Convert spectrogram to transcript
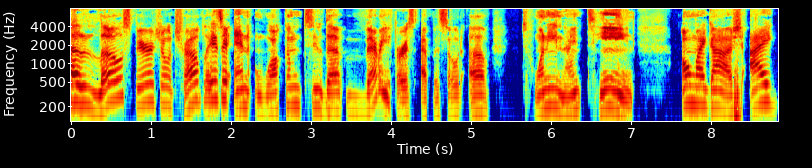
Hello, spiritual trailblazer, and welcome to the very first episode of 2019. Oh my gosh, I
